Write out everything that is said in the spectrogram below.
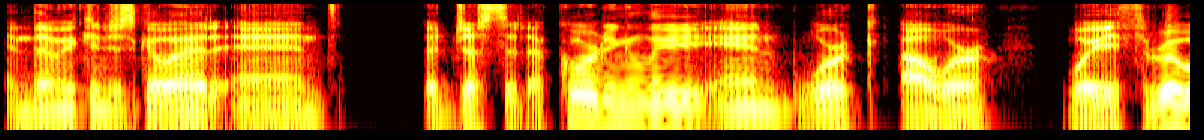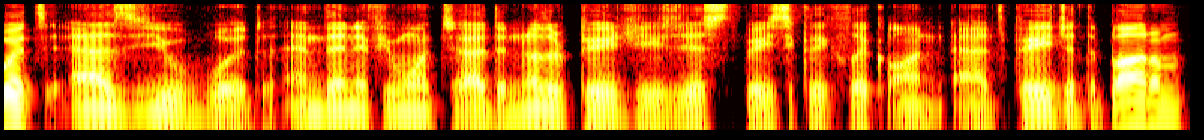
And then we can just go ahead and adjust it accordingly and work our way through it as you would. And then if you want to add another page you just basically click on add page at the bottom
